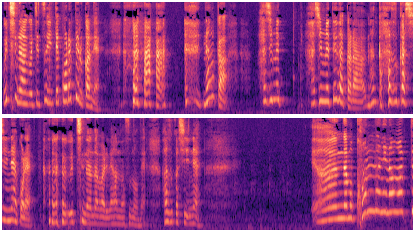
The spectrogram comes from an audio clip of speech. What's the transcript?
内縄口ついてこれてるかね？なんか、初め、初めてだから、なんか恥ずかしいね、これ。うちななまりで話すのね。恥ずかしいね。うん、でもこんなになまって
